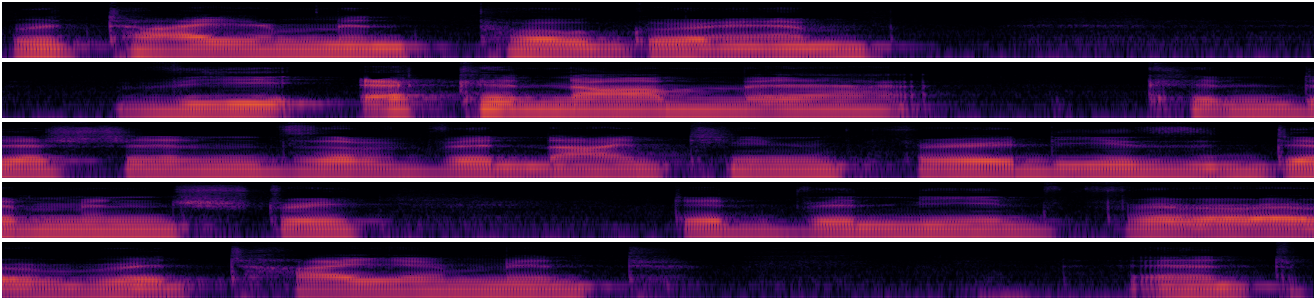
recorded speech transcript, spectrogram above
Retirement Program The economic conditions of the 1930s demonstrated the need for a retirement and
